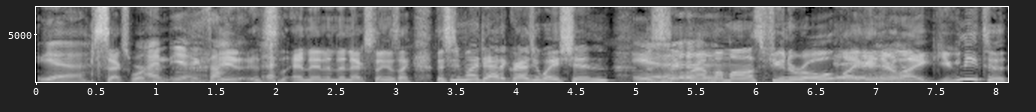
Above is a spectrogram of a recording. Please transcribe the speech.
Yeah. sex worker. I- yeah, exactly. It's, and then the next thing is like, this is my dad at graduation. This is at grandmama's funeral. Like, and you're like, you need to.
